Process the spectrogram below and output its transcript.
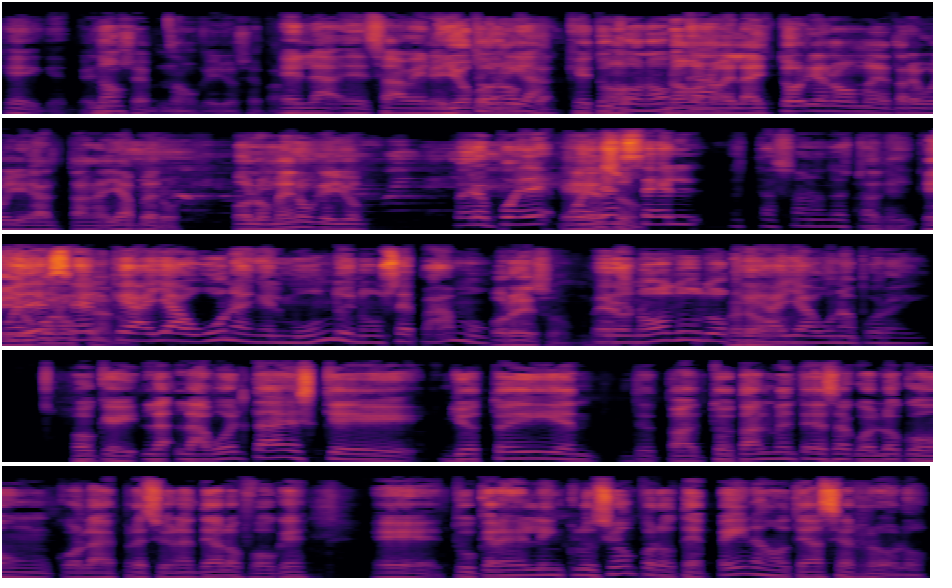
que, que- Que no, yo no, que yo sepa. en la, eh, ¿sabes? La que yo historia, conozca. que tú no, conozcas. No, no, en la historia no me atrevo a llegar tan allá, pero por lo menos que yo. Pero puede, ¿Qué puede eso? ser, está sonando esto que- aquí, yo puede ser que haya una en el mundo y no sepamos. Por eso. pero sé. no dudo Pero- que haya una por ahí. Ok, la, la vuelta es que yo estoy en- totalmente de desacuerdo con, con las expresiones de Alofoque. Eh, tú crees en la inclusión, pero te peinas o te haces rolo. O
